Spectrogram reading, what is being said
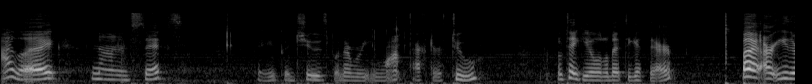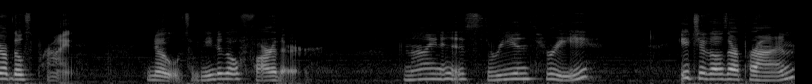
I like 9 and 6, but you could choose whatever you want, factor of 2. It'll take you a little bit to get there. But are either of those prime? No, so we need to go farther. 9 is 3 and 3. Each of those are prime,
